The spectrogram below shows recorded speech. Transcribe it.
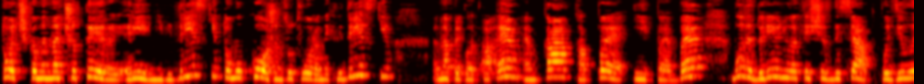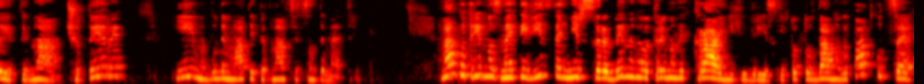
точками на 4 рівні відрізки, тому кожен з утворених відрізків, наприклад, АМ, МК, КП і ПБ, буде дорівнювати 60 поділити на 4, і ми будемо мати 15 см. Нам потрібно знайти відстань між серединами отриманих крайніх відрізків. Тобто, в даному випадку це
